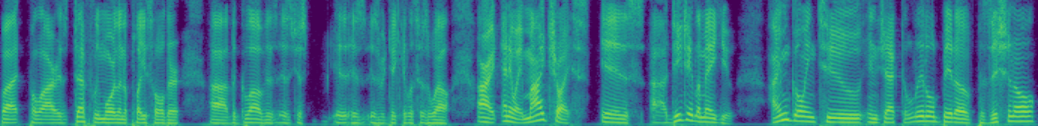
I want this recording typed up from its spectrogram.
but Pillar is definitely more than a placeholder. Uh, the glove is, is just is is ridiculous as well. All right. Anyway, my choice is uh, DJ LeMahieu. I'm going to inject a little bit of positional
